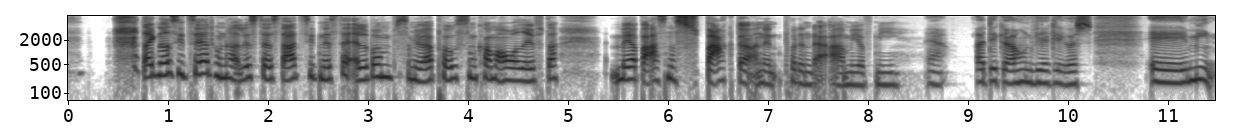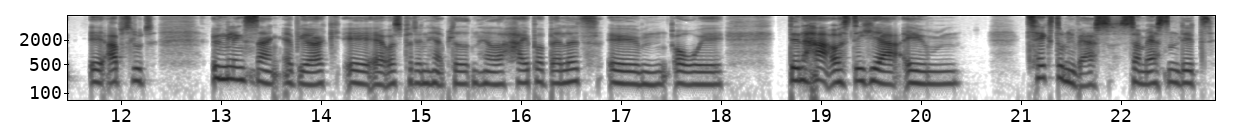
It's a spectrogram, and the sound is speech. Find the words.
der er ikke noget at sige til, at hun har lyst til at starte sit næste album, som jo er Post, som kommer året efter, med at bare sådan at sparke døren ind på den der Army of Me. Ja, og det gør hun virkelig også. Øh, min øh, absolut yndlingssang af Bjørk øh, er også på den her plade. Den hedder Hyper Ballad, øh, og øh, den har også det her øh, tekstunivers, som er sådan lidt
